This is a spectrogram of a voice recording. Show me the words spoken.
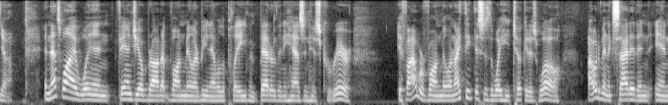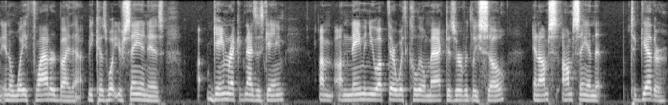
Yeah. And that's why when Fangio brought up Von Miller being able to play even better than he has in his career, if I were Von Miller, and I think this is the way he took it as well, I would have been excited and, and in a way flattered by that because what you're saying is uh, game recognizes game. I'm, I'm naming you up there with Khalil Mack, deservedly so. And I'm, I'm saying that together,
